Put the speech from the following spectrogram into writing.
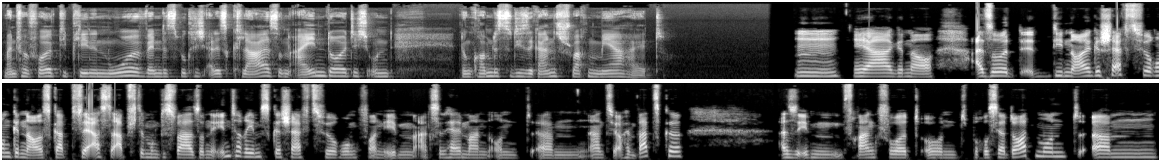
man verfolgt die Pläne nur, wenn das wirklich alles klar ist und eindeutig und dann kommt es zu dieser ganz schwachen Mehrheit. Mm, ja, genau. Also die neue Geschäftsführung, genau, es gab diese erste Abstimmung, das war so eine Interimsgeschäftsführung von eben Axel Hellmann und ähm, Hans-Joachim Watzke, also eben Frankfurt und Borussia Dortmund. Ähm,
